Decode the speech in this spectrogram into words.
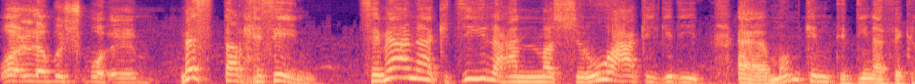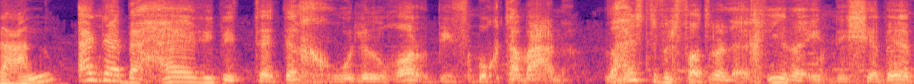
ولا مش مهم مستر حسين سمعنا كتير عن مشروعك الجديد آه ممكن تدينا فكرة عنه؟ أنا بحارب التدخل الغربي في مجتمعنا لاحظت في الفترة الأخيرة إن الشباب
